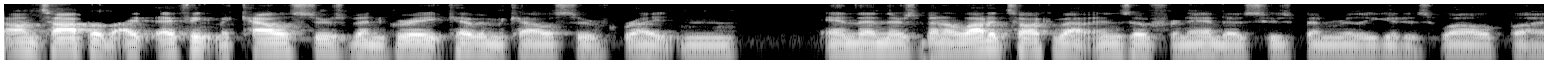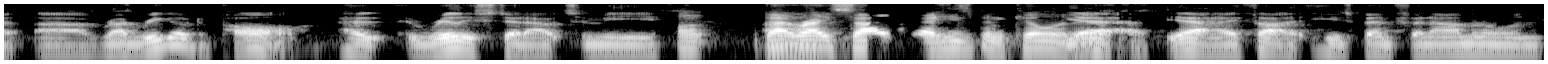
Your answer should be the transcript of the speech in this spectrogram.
on top of, I, I, think Mac Allister's been great. Kevin McAllister of Brighton. And then there's been a lot of talk about Enzo Fernandez, who's been really good as well. But uh, Rodrigo De Paul has really stood out to me. Uh, that um, right side, yeah, he's been killing yeah, it. Yeah, I thought he's been phenomenal. And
